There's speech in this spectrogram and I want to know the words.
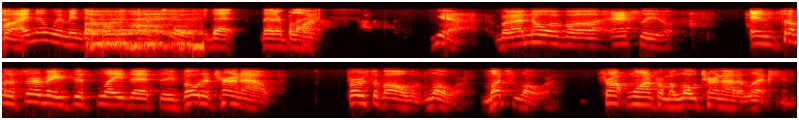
But, I, I know women that voted for him too that that are black. But, yeah, but I know of uh, actually, and some of the surveys displayed that the voter turnout, first of all, was lower, much lower. Trump won from a low turnout election.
